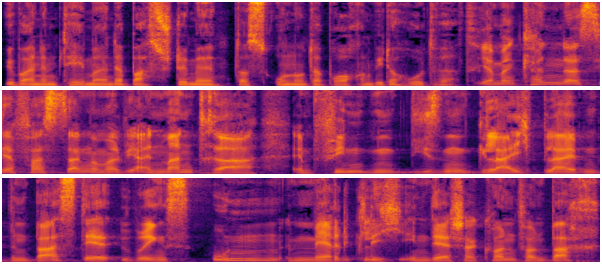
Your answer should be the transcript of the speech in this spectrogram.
über einem Thema in der Bassstimme, das ununterbrochen wiederholt wird. Ja, man kann das ja fast, sagen wir mal, wie ein Mantra empfinden, diesen gleichbleibenden Bass, der übrigens unmerklich in der Chaconne von Bach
